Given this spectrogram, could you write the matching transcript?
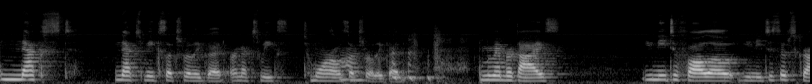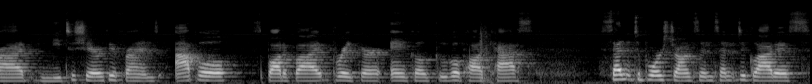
next next week's looks really good, or next week's tomorrow's looks really good. Remember, guys, you need to follow, you need to subscribe, you need to share with your friends. Apple, Spotify, Breaker, Anchor, Google Podcasts. Send it to Boris Johnson. Send it to Gladys.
